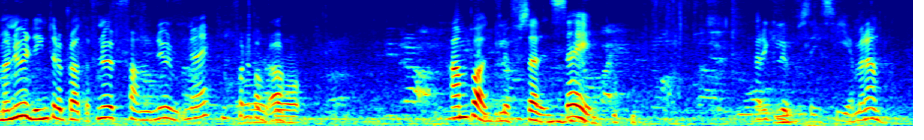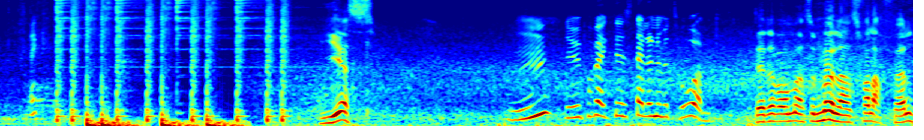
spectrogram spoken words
Men nu är det inte det att prata för nu är fan, nu, nej, nu får det vara bra. Han bara glufsar i sig. Här är glufsis, ge mig den. Tack. Yes! Mm, du är på väg till ställe nummer två. Det där var alltså Möllans falafel.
